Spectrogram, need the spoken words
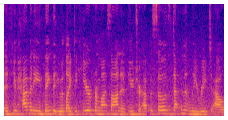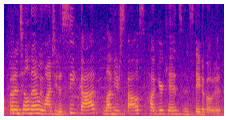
if you have anything that you would like to hear from us on in future episodes, definitely reach out. But until then, we want you to seek God, love your spouse, hug your kids, and stay devoted.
